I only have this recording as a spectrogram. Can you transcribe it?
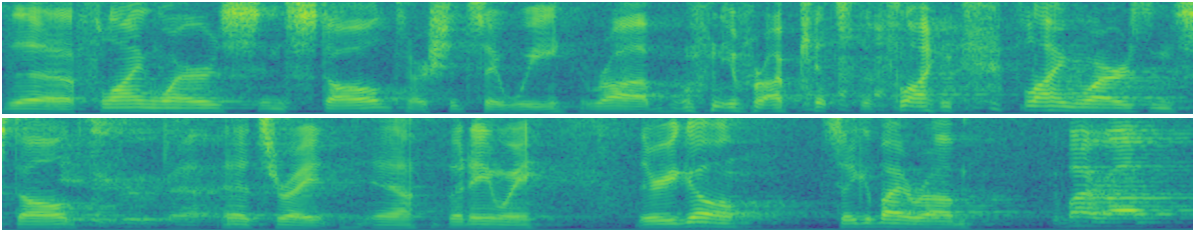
the flying wires installed, or I should say we, Rob, when Rob gets the flying, flying wires installed. It's a group effort. That's right, yeah. But anyway, there you go. Say goodbye, Rob. Goodbye, Rob.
